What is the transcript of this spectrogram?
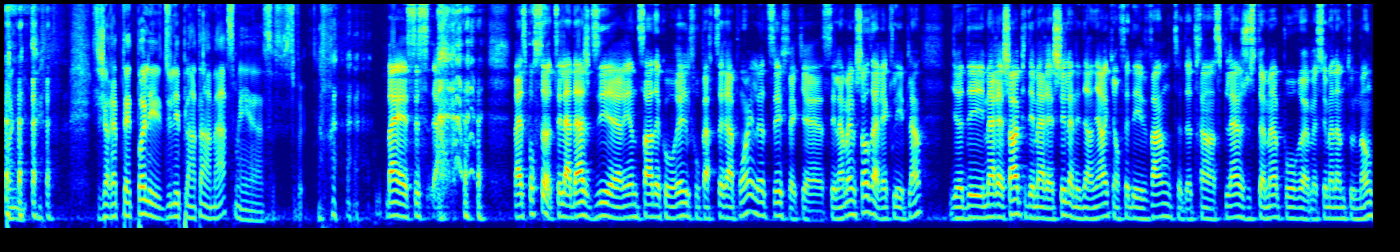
pas J'aurais peut-être pas les, dû les planter en mars, mais euh, si tu veux. ben, c'est... Ben, c'est pour ça. L'adage dit euh, rien ne sert de courir, il faut partir à point. Là, fait que euh, c'est la même chose avec les plantes. Il y a des maraîcheurs puis des maraîchers l'année dernière qui ont fait des ventes de transplants justement pour euh, monsieur, madame, tout le monde.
